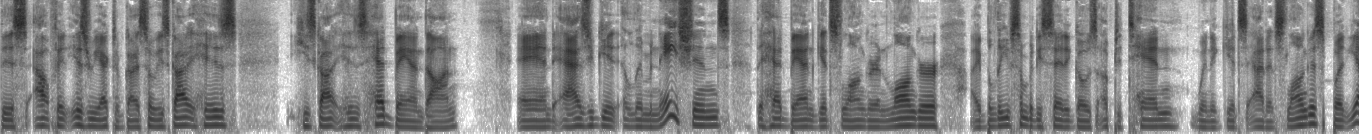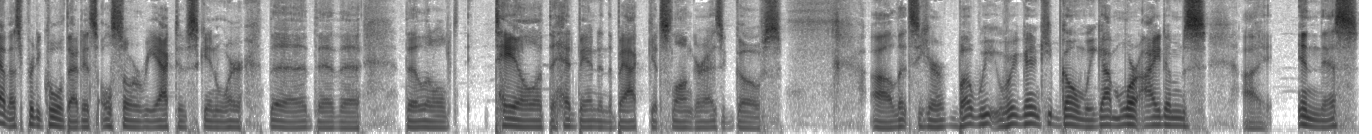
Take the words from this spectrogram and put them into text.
this outfit is reactive, guys. So he's got his he's got his headband on and as you get eliminations the headband gets longer and longer. I believe somebody said it goes up to 10 when it gets at its longest but yeah that's pretty cool that it's also a reactive skin where the the the, the little tail at the headband in the back gets longer as it goes. Uh, let's see here but we, we're gonna keep going. We got more items uh, in this.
